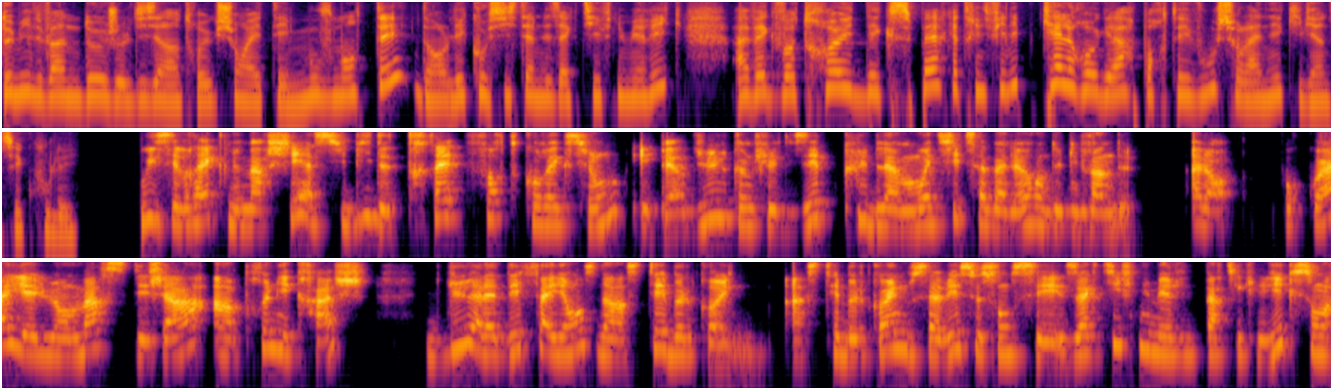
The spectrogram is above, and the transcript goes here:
2022, je le disais à l'introduction, a été mouvementé dans l'écosystème des actifs numériques. Avec votre œil d'expert, Catherine Philippe, quel regard portez-vous sur l'année qui vient de s'écouler? Oui, c'est vrai que le marché a subi de très fortes corrections et perdu, comme je le disais, plus de la moitié de sa valeur en 2022. Alors, pourquoi? Il y a eu en mars déjà un premier crash dû à la défaillance d'un stablecoin. Un stablecoin, vous savez, ce sont ces actifs numériques particuliers qui sont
